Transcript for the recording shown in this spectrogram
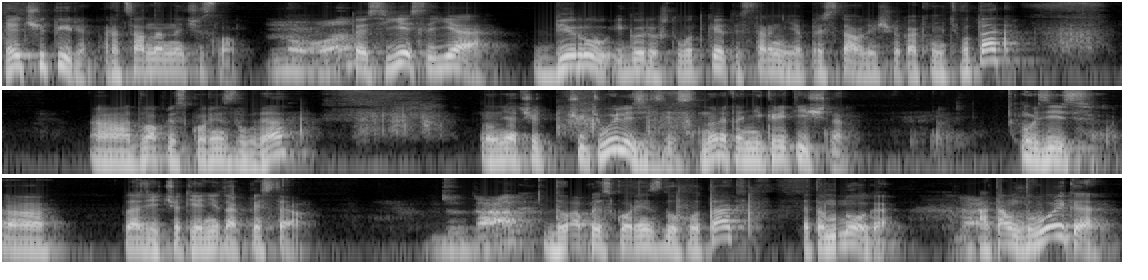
Это 4, рациональное число. Но. То есть, если я беру и говорю, что вот к этой стороне я представлю еще как-нибудь вот так, 2 плюс корень из 2, да? Ну, у меня чуть-чуть вылезет здесь, но это не критично. Вот здесь, а, подожди, что-то я не так представил. Да так. 2 плюс корень из 2, вот так, это много. Да. А там двойка,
